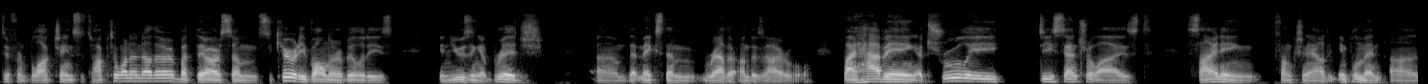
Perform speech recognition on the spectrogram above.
different blockchains to talk to one another, but there are some security vulnerabilities in using a bridge um, that makes them rather undesirable. By having a truly decentralized signing functionality implement, uh,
